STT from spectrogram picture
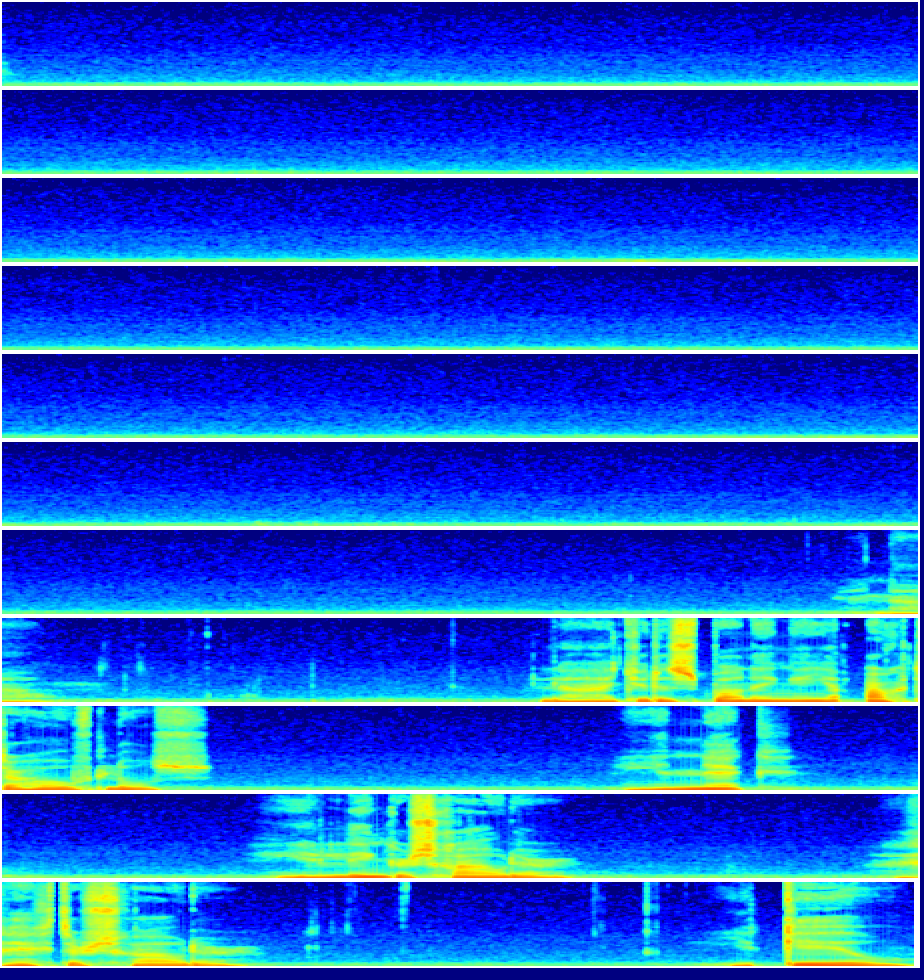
Laat je de spanning in je achterhoofd los. In je nek. In je linkerschouder. Rechterschouder. Je keel.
